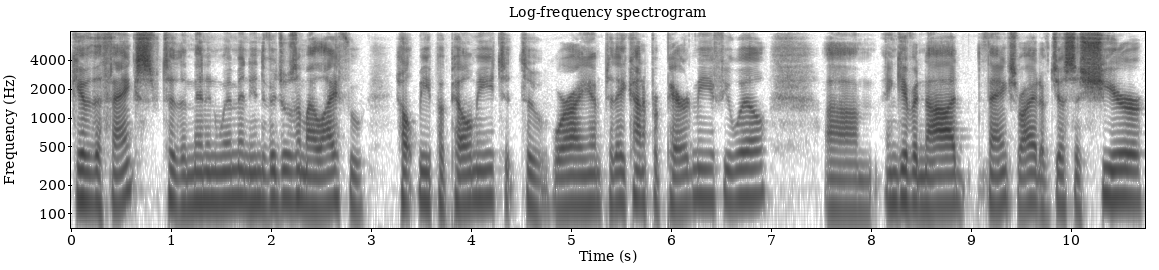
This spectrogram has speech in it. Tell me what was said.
give the thanks to the men and women, individuals in my life who helped me propel me to, to where I am today, kind of prepared me, if you will, um, and give a nod, thanks, right, of just a sheer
